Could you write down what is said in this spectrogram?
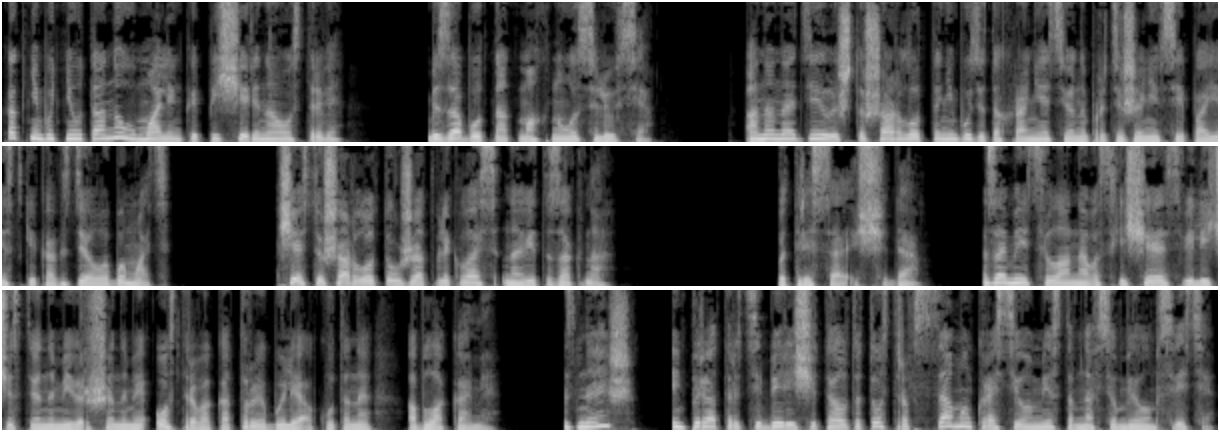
как-нибудь не утону в маленькой пещере на острове. Беззаботно отмахнулась Люся. Она надеялась, что Шарлотта не будет охранять ее на протяжении всей поездки, как сделала бы мать. К счастью, Шарлотта уже отвлеклась на вид из окна. «Потрясающе, да?» Заметила она, восхищаясь величественными вершинами острова, которые были окутаны облаками. Знаешь, император Тиберий считал этот остров самым красивым местом на всем белом свете.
